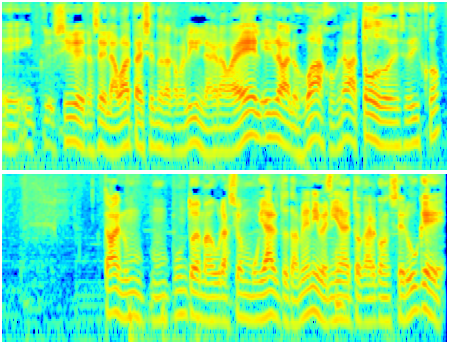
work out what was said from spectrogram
Eh, inclusive, no sé, la bata Yendo de la cama al living la graba él, él graba los bajos, graba todo en ese disco. Estaba en un, un punto de maduración muy alto también y venía de tocar con Cerú, que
